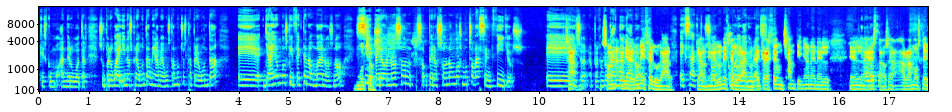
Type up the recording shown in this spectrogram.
que es como underwater. Súper guay. Y nos pregunta, mira, me gusta mucho esta pregunta, eh, ya hay hongos que infectan a humanos, ¿no? Sí, pero, no son, pero son hongos mucho más sencillos. Eh, son, por ejemplo, a nivel unicelular. Exacto. Claro, a nivel unicelular. No te crece un champiñón en, el, en, la esta. O sea, hablamos de,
